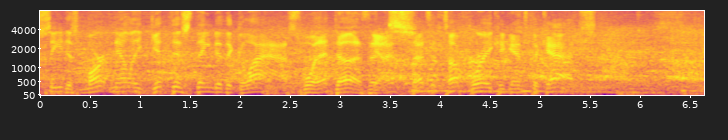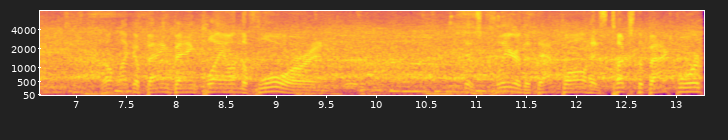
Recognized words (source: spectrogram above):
see does Martinelli get this thing to the glass? Boy, that does. Yes. That's, that's a tough break against the Cats. Felt like a bang-bang play on the floor, and it's clear that that ball has touched the backboard.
